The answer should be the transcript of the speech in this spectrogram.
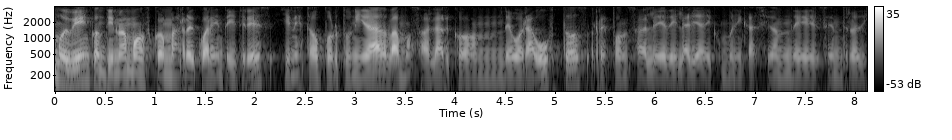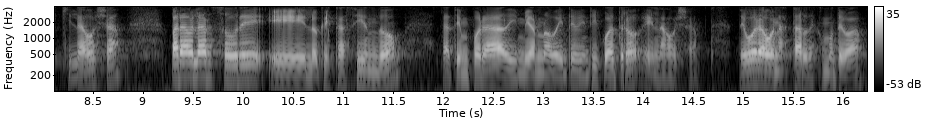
muy bien, continuamos con más Red 43 y en esta oportunidad vamos a hablar con Débora Bustos, responsable del área de comunicación del Centro de Esquilaoya, para hablar sobre eh, lo que está haciendo la temporada de invierno 2024 en La Olla. Débora, buenas tardes, ¿cómo te va?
